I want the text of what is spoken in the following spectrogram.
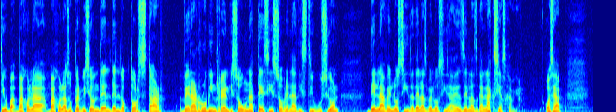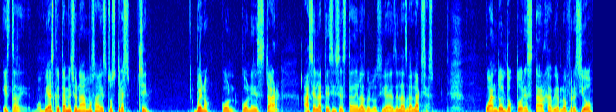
tío, ba- bajo, la, bajo la supervisión del, del doctor Starr, Vera Rubin realizó una tesis sobre la distribución de la velocidad, de las velocidades de las galaxias, Javier. O sea, esta, veas que ahorita mencionábamos a estos tres. Sí. Bueno, con, con Star hace la tesis esta de las velocidades de las galaxias. Cuando el doctor Star, Javier, le ofreció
